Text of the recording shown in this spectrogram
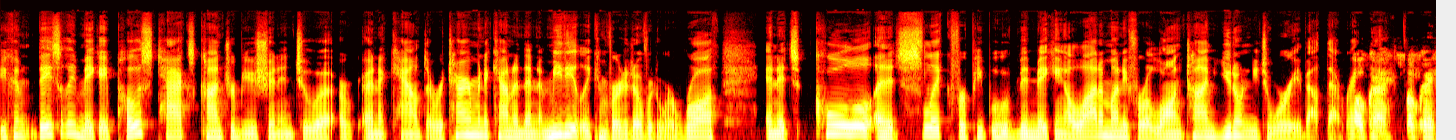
you can basically make a post tax contribution into a, a, an account, a retirement account, and then immediately convert it over to a Roth. And it's cool and it's slick for people who've been making a lot of money for a long time. You don't need to worry about that right Okay. now. Okay.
